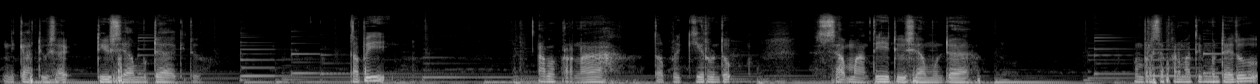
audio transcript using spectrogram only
nikah di usia, di usia muda gitu. Tapi apa pernah terpikir untuk siap mati di usia muda mempersiapkan mati muda itu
